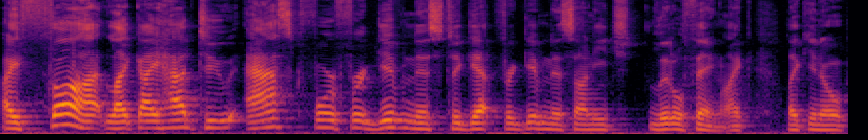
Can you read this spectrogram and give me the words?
I thought like I had to ask for forgiveness to get forgiveness on each little thing. Like, like, you know,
